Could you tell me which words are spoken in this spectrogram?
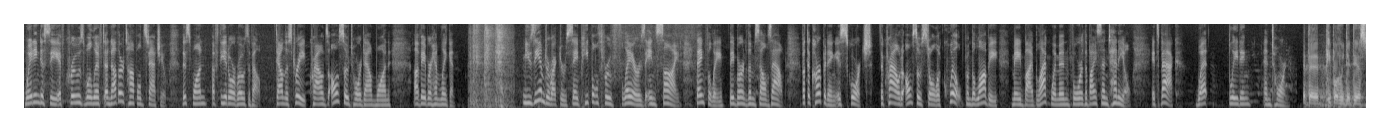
waiting to see if crews will lift another toppled statue, this one of Theodore Roosevelt. Down the street, crowds also tore down one of Abraham Lincoln. Museum directors say people threw flares inside. Thankfully, they burned themselves out. But the carpeting is scorched. The crowd also stole a quilt from the lobby made by black women for the bicentennial. It's back, wet, bleeding, and torn. The people who did this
